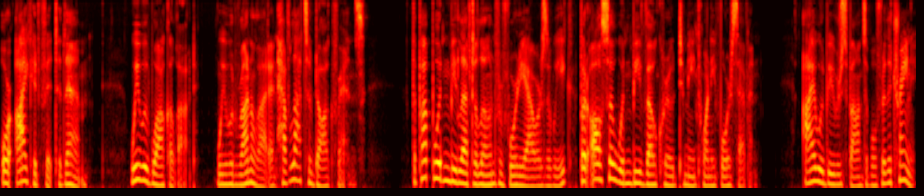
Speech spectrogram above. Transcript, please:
or I could fit to them. We would walk a lot. We would run a lot and have lots of dog friends. The pup wouldn't be left alone for 40 hours a week, but also wouldn't be velcroed to me 24 7. I would be responsible for the training.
